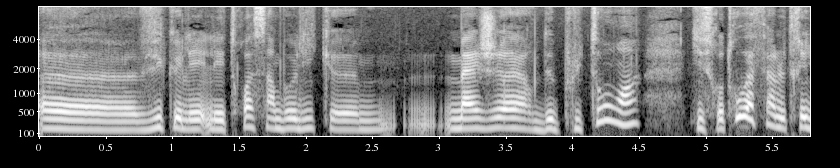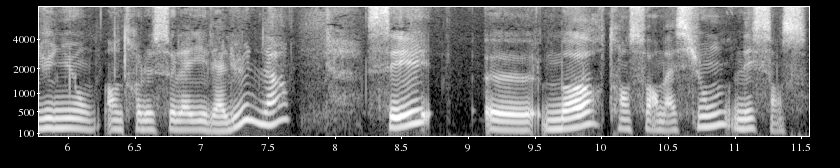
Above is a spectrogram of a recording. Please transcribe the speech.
Euh, vu que les, trois symboliques euh, majeures de Pluton, hein, qui se retrouvent à faire le trait d'union entre le Soleil et la Lune, là, c'est euh, mort, transformation, naissance.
